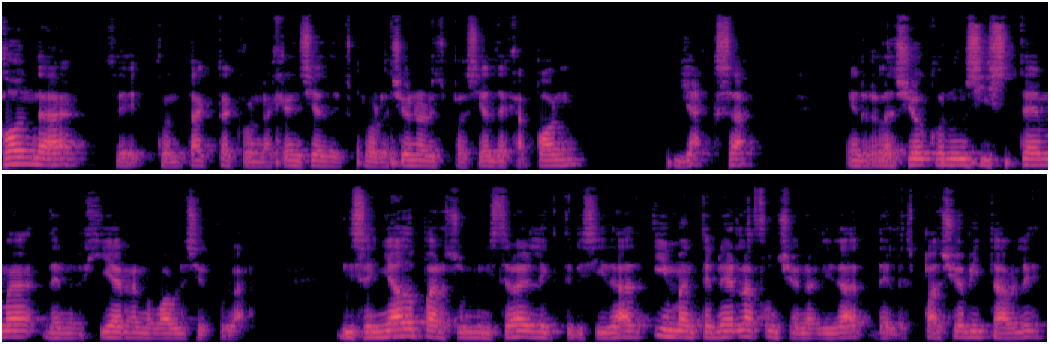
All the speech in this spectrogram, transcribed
Honda se contacta con la Agencia de Exploración Aeroespacial de Japón, JAXA, en relación con un sistema de energía renovable circular, diseñado para suministrar electricidad y mantener la funcionalidad del espacio habitable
